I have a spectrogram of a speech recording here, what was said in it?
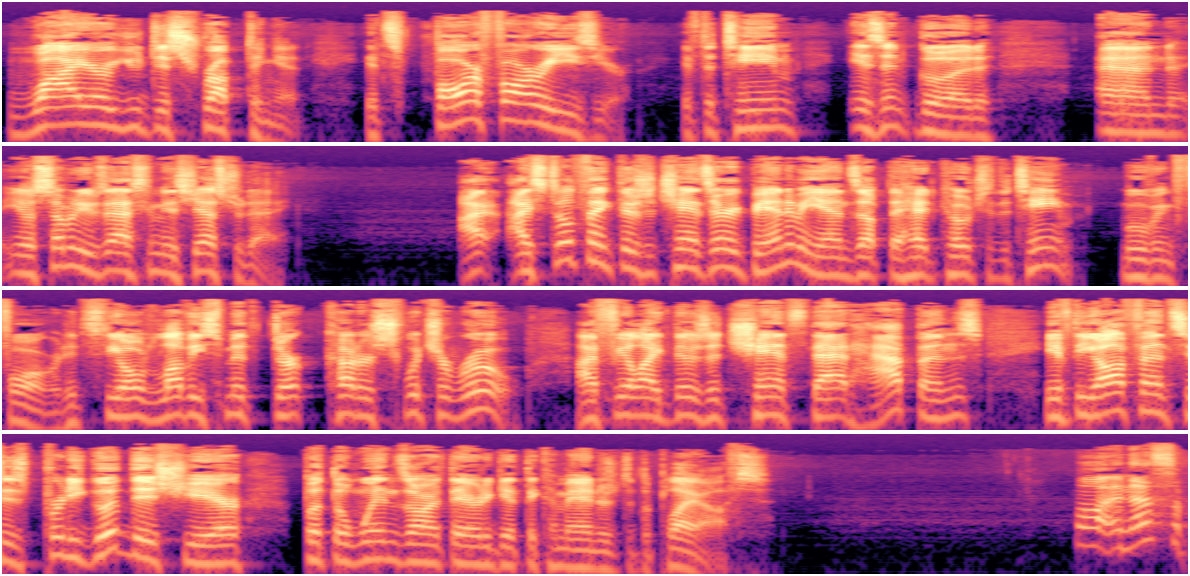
Why are you disrupting it? It's far, far easier if the team isn't good. And, you know, somebody was asking me this yesterday. I, I still think there's a chance Eric Bieniemy ends up the head coach of the team moving forward. It's the old Lovie Smith, Dirk Koetter switcheroo. I feel like there's a chance that happens if the offense is pretty good this year, but the wins aren't there to get the Commanders to the playoffs. Well, and that's the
